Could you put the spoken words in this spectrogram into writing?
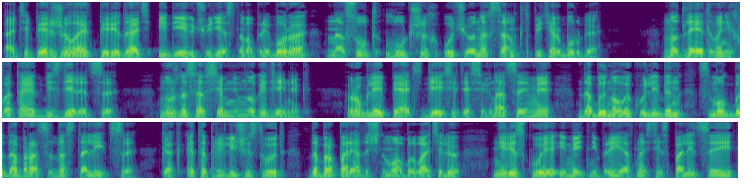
а теперь желает передать идею чудесного прибора на суд лучших ученых Санкт-Петербурга. Но для этого не хватает безделицы, нужно совсем немного денег, рублей 5-10 ассигнациями, дабы новый Кулибин смог бы добраться до столицы, как это приличествует добропорядочному обывателю, не рискуя иметь неприятности с полицией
